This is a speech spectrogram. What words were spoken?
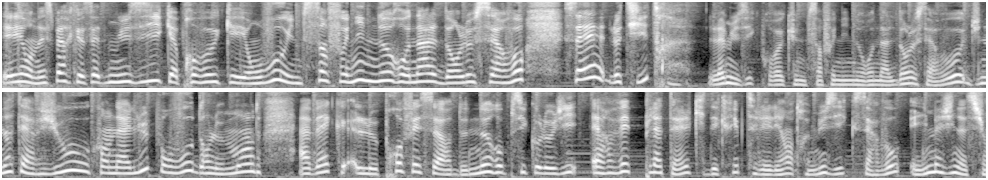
Et on espère que cette musique a provoqué en vous une symphonie neuronale dans le cerveau. C'est le titre. La musique provoque une symphonie neuronale dans le cerveau d'une interview qu'on a lue pour vous dans Le Monde avec le professeur de neuropsychologie Hervé Platel qui décrypte les liens entre musique, cerveau et imagination.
